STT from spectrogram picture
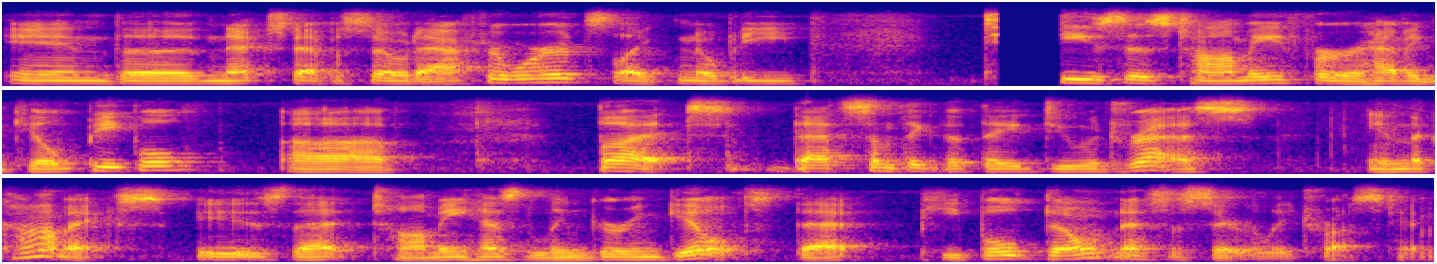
in the next episode afterwards. Like nobody teases Tommy for having killed people. Uh, but that's something that they do address in the comics is that Tommy has lingering guilt that people don't necessarily trust him.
